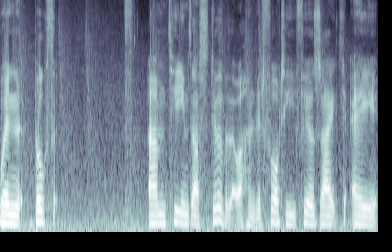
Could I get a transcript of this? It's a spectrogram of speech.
when both um, teams are still below 140 feels like a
